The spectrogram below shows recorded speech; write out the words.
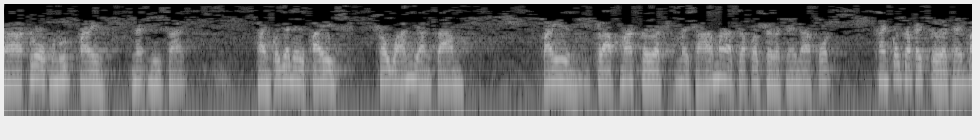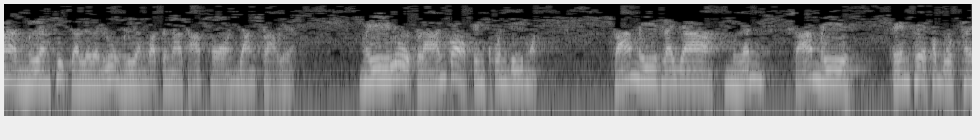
จากโลกมนุษย์ไปนะมีสายท่านก็จะได้ไปสวรรค์อย่างตาม ไปกลับมาเกิดไม่สามารถจะประเสริฐในอนาคตท่านก็จะไปเกิดในบ้านเมืองที่จเจริญรุ่งเรืองวัฒนาถาพรยังกล่าวเลย มีลูกหลานก็เป็นคนดีหมด สามีภรรยาเหมือนสามีเป็นเทพบุตรภรร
